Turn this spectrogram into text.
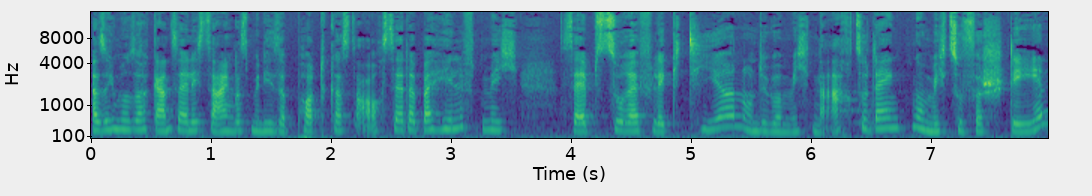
Also ich muss auch ganz ehrlich sagen, dass mir dieser Podcast auch sehr dabei hilft, mich selbst zu reflektieren und über mich nachzudenken und mich zu verstehen,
